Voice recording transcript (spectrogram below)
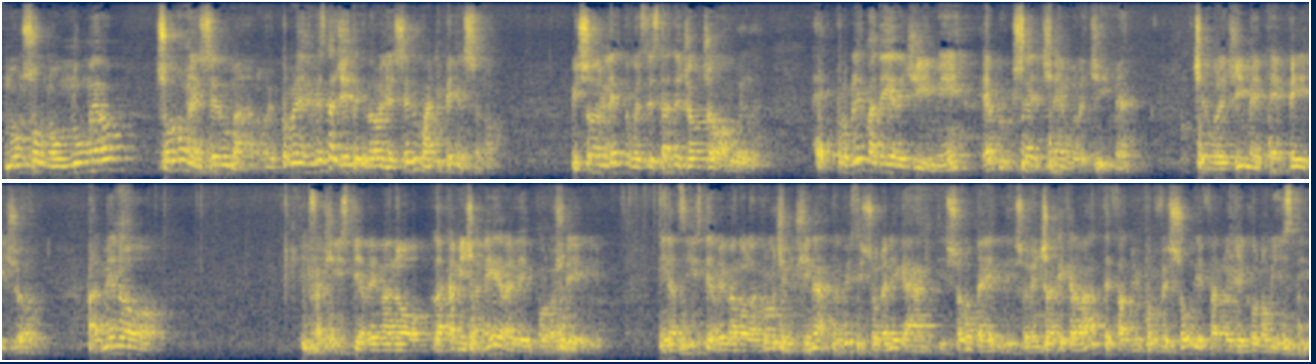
non sono un numero, sono un essere umano. Il problema di questa gente è che però gli esseri umani pensano. Mi sono riletto quest'estate George Orwell. Eh, il problema dei regimi, e a Bruxelles c'è un regime, c'è un regime che è peggio, almeno i fascisti avevano la camicia nera e li riconoscevi, i nazisti avevano la croce uncinata, questi sono eleganti, sono belli, sono in giacca e cravatta e fanno i professori e fanno gli economisti,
